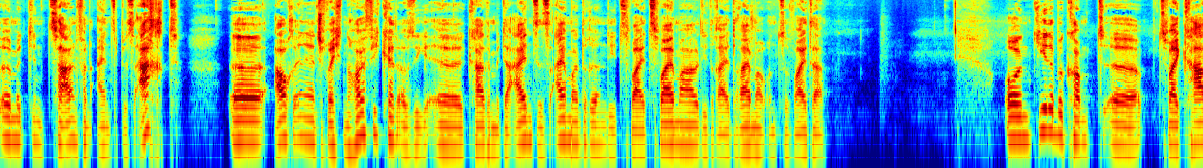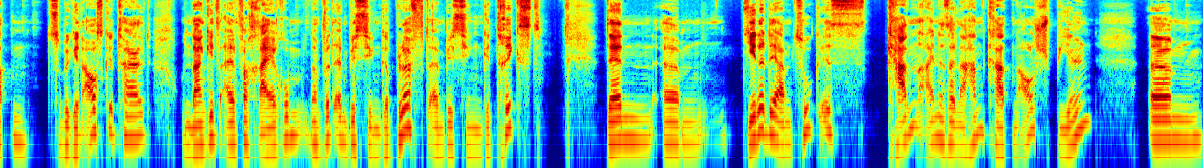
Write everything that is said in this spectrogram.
äh, mit den Zahlen von 1 bis 8, äh, auch in der entsprechenden Häufigkeit. Also die äh, Karte mit der 1 ist einmal drin, die 2 zweimal, die 3 dreimal und so weiter. Und jeder bekommt äh, zwei Karten zu Beginn ausgeteilt und dann geht's einfach reihum. Dann wird ein bisschen geblufft, ein bisschen getrickst. Denn ähm, jeder, der am Zug ist, kann eine seiner Handkarten ausspielen. Ähm,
